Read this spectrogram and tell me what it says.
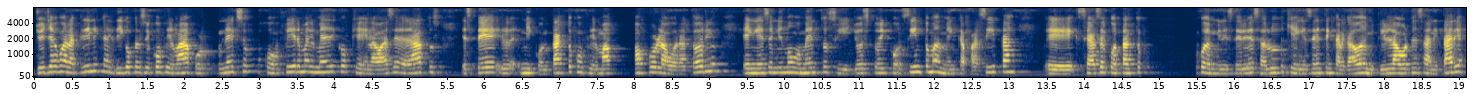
Yo llego a la clínica y digo que soy confirmada por Nexo, confirma el médico que en la base de datos esté mi contacto confirmado por laboratorio. En ese mismo momento, si yo estoy con síntomas, me incapacitan, eh, se hace el contacto del Ministerio de Salud, quien es el encargado de emitir la orden sanitaria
